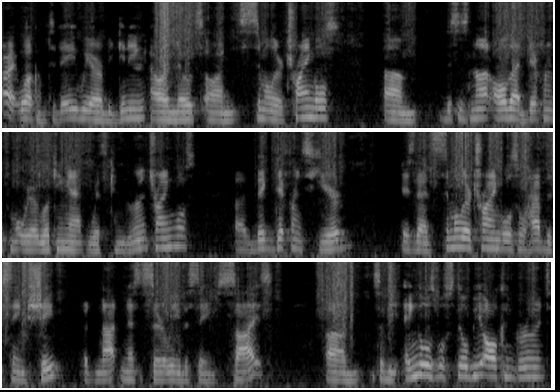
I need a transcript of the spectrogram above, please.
All right, welcome. Today we are beginning our notes on similar triangles. Um, this is not all that different from what we are looking at with congruent triangles. Uh, the big difference here is that similar triangles will have the same shape, but not necessarily the same size. Um, so the angles will still be all congruent,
